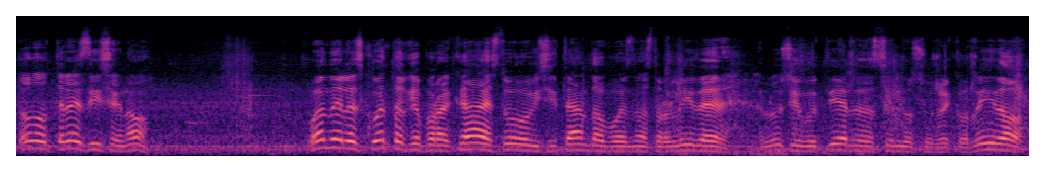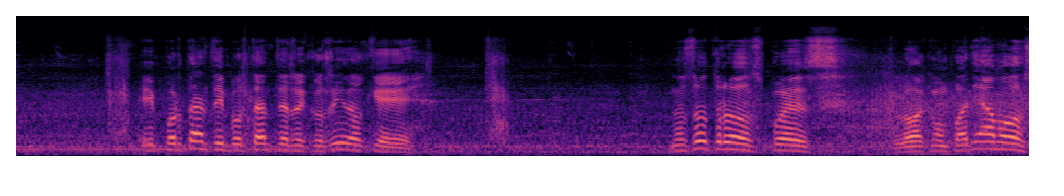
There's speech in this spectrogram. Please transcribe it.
Todo tres dice no. Bueno, y les cuento que por acá estuvo visitando pues nuestro líder Lucio Gutiérrez haciendo su recorrido. Importante, importante recorrido que nosotros pues lo acompañamos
